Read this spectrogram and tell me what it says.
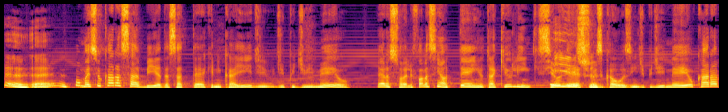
é Pô, mas se o cara sabia dessa técnica aí de, de pedir e-mail, era só ele falar assim, ó, tenho, tá aqui o link. Se eu viesse com esse caôzinho de pedir e-mail, o cara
